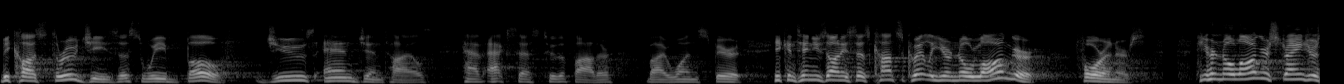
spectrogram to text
Because through Jesus, we both, Jews and Gentiles, have access to the Father by one Spirit. He continues on, he says, Consequently, you're no longer foreigners you're no longer strangers,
